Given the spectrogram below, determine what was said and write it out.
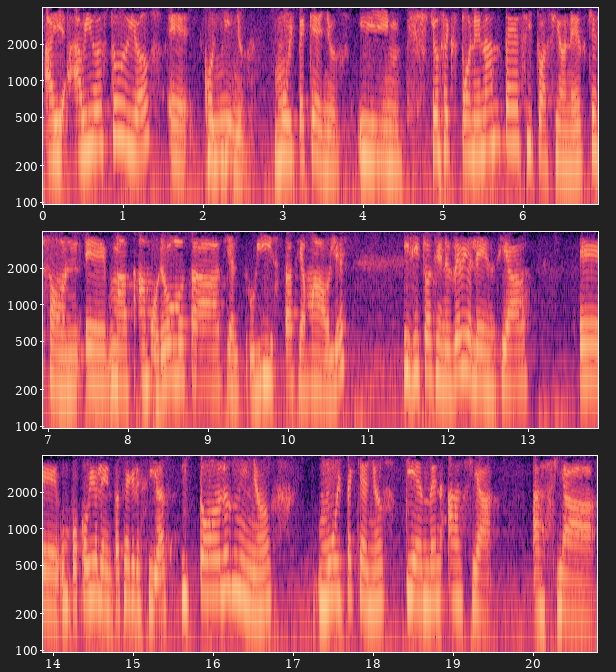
Hay, ha habido estudios eh, con niños muy pequeños y los exponen ante situaciones que son eh, más amorosas y altruistas y amables y situaciones de violencia eh, un poco violentas y agresivas y todos los niños muy pequeños tienden hacia hacia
